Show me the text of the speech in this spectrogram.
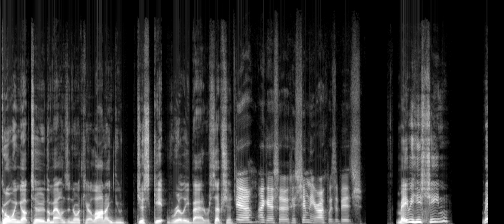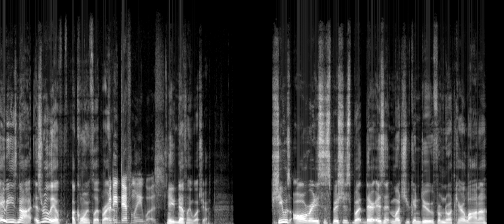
going up to the mountains of North Carolina, you just get really bad reception. Yeah, I guess so. Cause Chimney Rock was a bitch, Maybe he's cheating. Maybe he's not. It's really a, a coin flip right but now. he definitely was. He definitely was, yeah. She was already suspicious, but there isn't much you can do from North Carolina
